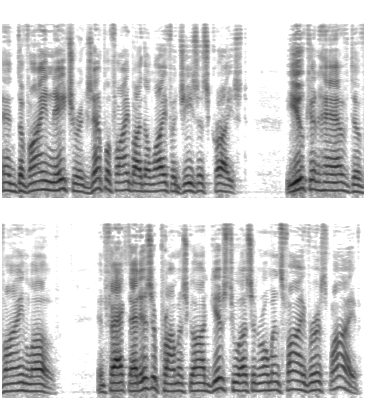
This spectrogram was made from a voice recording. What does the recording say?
and divine nature exemplified by the life of Jesus Christ. You can have divine love. In fact, that is a promise God gives to us in Romans 5, verse 5.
